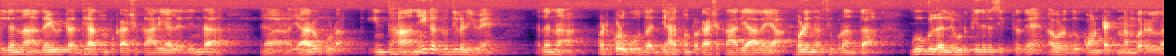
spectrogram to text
ಇದನ್ನು ದಯವಿಟ್ಟು ಅಧ್ಯಾತ್ಮ ಪ್ರಕಾಶ ಕಾರ್ಯಾಲಯದಿಂದ ಯಾರೂ ಕೂಡ ಇಂತಹ ಅನೇಕ ಕೃತಿಗಳಿವೆ. ಅದನ್ನು ಪಡ್ಕೊಳ್ಬೋದು. ಅಧ್ಯಾತ್ಮ ಪ್ರಕಾಶ ಕಾರ್ಯಾಲಯ ಹೊಳೆ ನರಸೀಪುರ ಅಂತ ಗೂಗಲಲ್ಲಿ ಹುಡುಕಿದರೆ ಸಿಗ್ತದೆ. ಅವರದ್ದು ಕಾಂಟ್ಯಾಕ್ಟ್ ನಂಬರ್ ಎಲ್ಲ.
